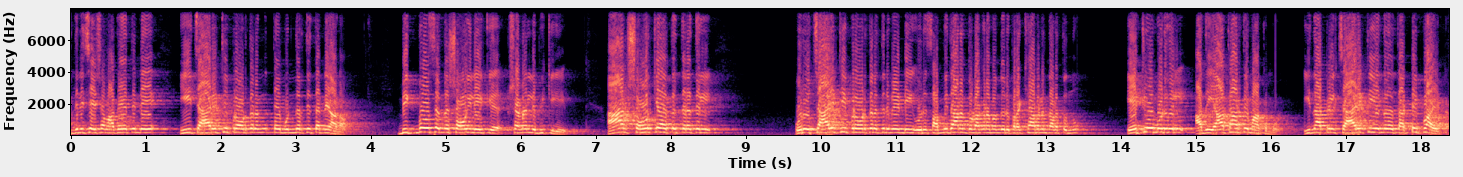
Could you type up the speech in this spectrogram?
ഇതിനുശേഷം അദ്ദേഹത്തിന്റെ ഈ ചാരിറ്റി പ്രവർത്തനത്തെ മുൻനിർത്തി തന്നെയാണ് ബിഗ് ബോസ് എന്ന ഷോയിലേക്ക് ക്ഷണം ലഭിക്കുകയും ആ ഷോയ്ക്കകത്ത് ഇത്തരത്തിൽ ഒരു ചാരിറ്റി പ്രവർത്തനത്തിന് വേണ്ടി ഒരു സംവിധാനം തുടങ്ങണമെന്നൊരു പ്രഖ്യാപനം നടത്തുന്നു. ഏറ്റവും ഒടുവിൽ അത് യാഥാർത്ഥ്യമാക്കുമ്പോൾ ഈ നാട്ടിൽ ചാരിറ്റി എന്നത് തട്ടിപ്പായിട്ട്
